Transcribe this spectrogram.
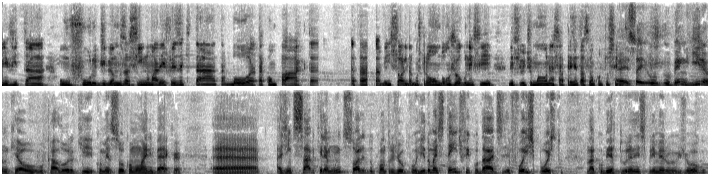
evitar um furo, digamos assim, numa defesa que tá, tá boa, tá compacta, tá, tá, bem sólida, mostrou um bom jogo nesse, nesse último, nessa apresentação contra o Saints. É isso aí, o, o Ben Gideon, que é o, o calouro que começou como linebacker, é, a gente sabe que ele é muito sólido contra o jogo corrido, mas tem dificuldades, ele foi exposto na cobertura nesse primeiro jogo.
